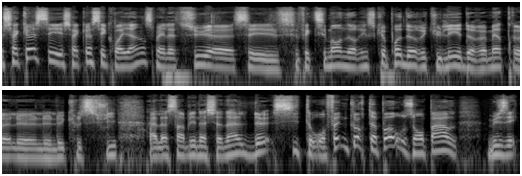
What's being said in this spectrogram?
Chacun ses, chacun ses croyances, mais là-dessus, euh, c'est effectivement, on ne risque pas de reculer et de remettre le, le- le crucifix à l'Assemblée nationale de sitôt. On fait une courte pause, on parle musique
